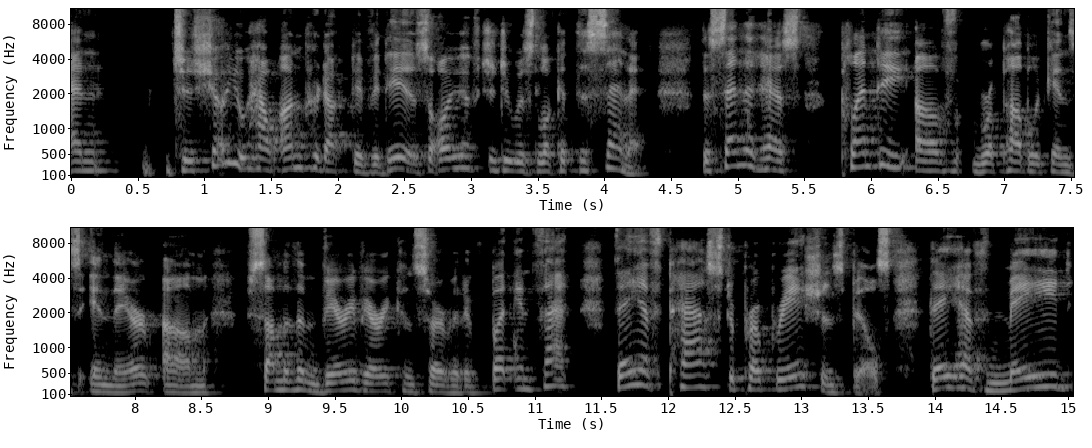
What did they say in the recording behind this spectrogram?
And to show you how unproductive it is, all you have to do is look at the Senate. The Senate has plenty of Republicans in there, um, some of them very, very conservative. But in fact, they have passed appropriations bills. They have made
